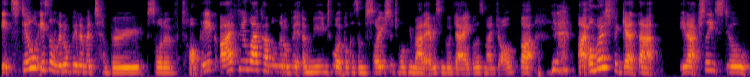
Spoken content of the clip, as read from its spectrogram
it still is a little bit of a taboo sort of topic. I feel like I'm a little bit immune to it because I'm so used to talking about it every single day because of my job. But yeah, I almost forget that it actually still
